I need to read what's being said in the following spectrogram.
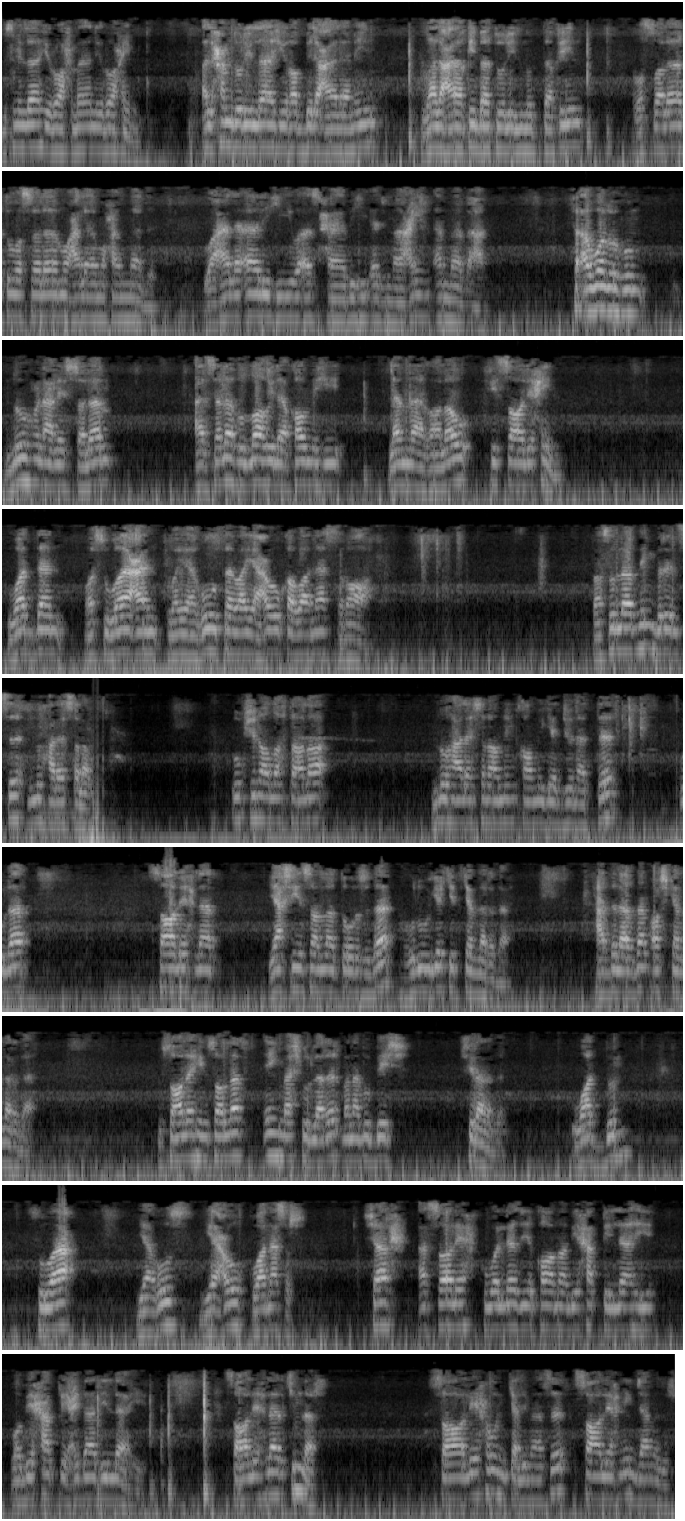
بسم الله الرحمن الرحيم الحمد لله رب العالمين والعاقبة للمتقين والصلاة والسلام على محمد وعلى آله وأصحابه أجمعين أما بعد فأولهم نوح عليه السلام أرسله الله إلى قومه لما غلوا في الصالحين ودا وسواعا ويغوث ويعوق ونسرا rasullarning birinchisi nuh alayhissalom u kishini alloh taolo nuh alayhissalomning qavmiga jo'natdi ular solihlar yaxshi insonlar to'g'risida g'uluvga ketganlarida haddilaridan oshganlarida bu solih insonlar eng mashhurlari mana bu besh kishilar edi vaddun suva يغوص يعوق ونسر شرح الصالح هو الذي قام بحق الله وبحق عباد الله صالحlar kimlar solihun kalimasi solihning jamidir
